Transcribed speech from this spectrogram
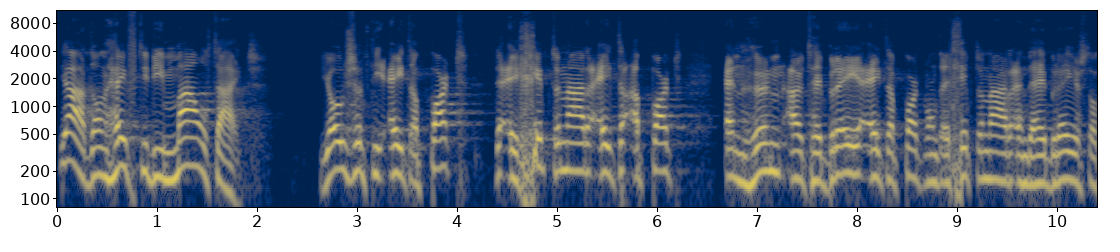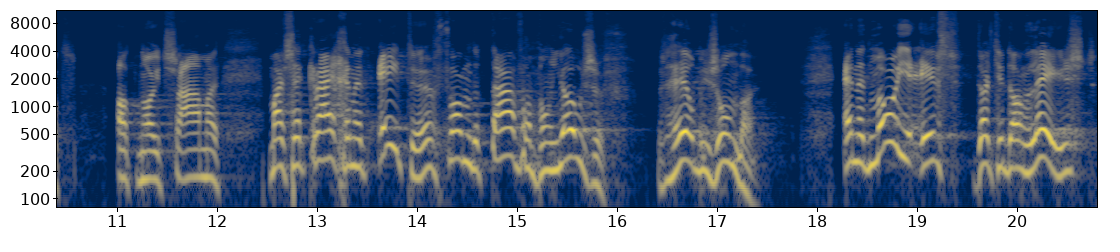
ja, dan heeft hij die maaltijd. Jozef die eet apart, de Egyptenaren eten apart en hun uit Hebreeën eten apart, want Egyptenaren en de Hebreeërs dat at nooit samen. Maar ze krijgen het eten van de tafel van Jozef. Dat is heel bijzonder. En het mooie is dat je dan leest,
